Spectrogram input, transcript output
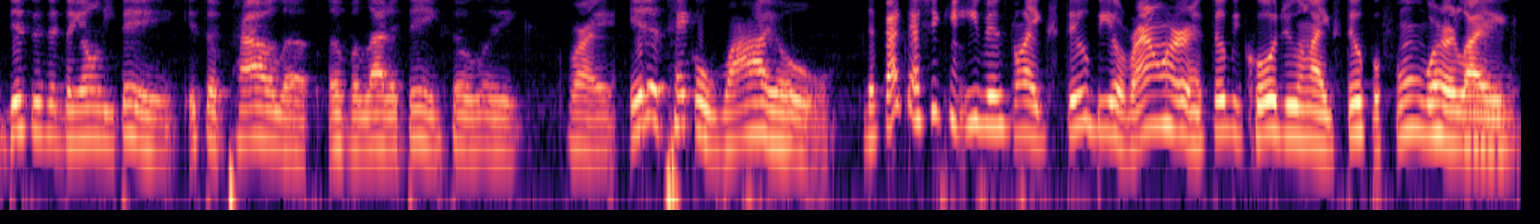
this isn't the only thing. It's a pile up of a lot of things. So like Right. it'll take a while. the fact that she can even like still be around her and still be cordial and like still perform with her like Right.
